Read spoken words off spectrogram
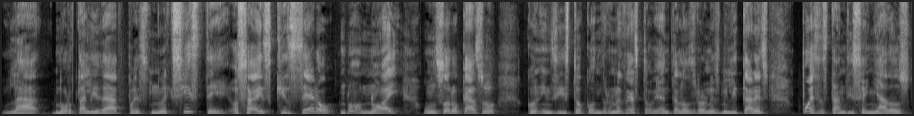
la mortalidad, pues no existe. O sea, es que es cero. No, no hay un solo caso, con, insisto, con drones de esto. Obviamente, los drones militares, pues están diseñados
